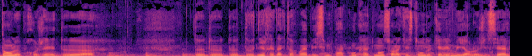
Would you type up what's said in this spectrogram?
dans le projet de... Euh, de, devenir rédacteur web. Ils ne sont pas concrètement sur la question de quel est le meilleur logiciel,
